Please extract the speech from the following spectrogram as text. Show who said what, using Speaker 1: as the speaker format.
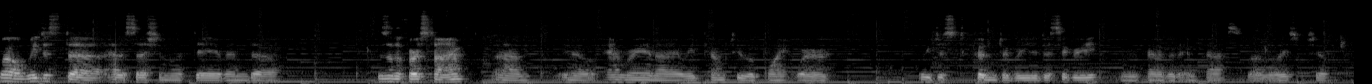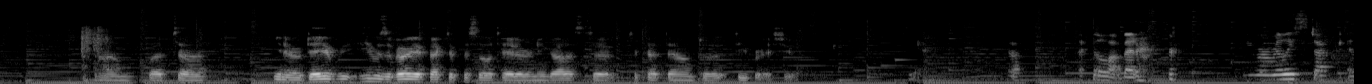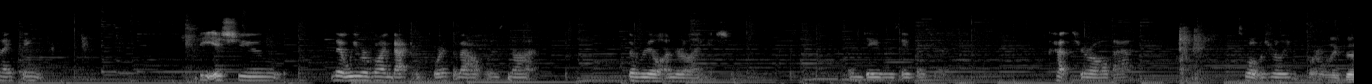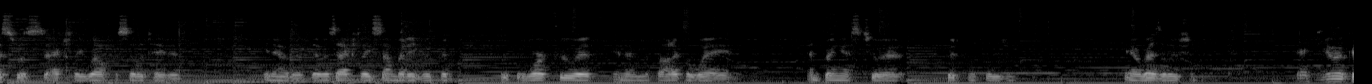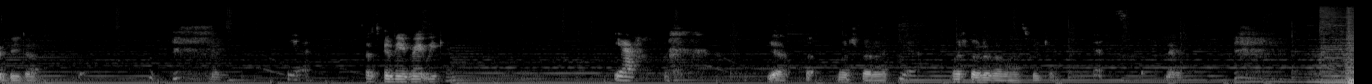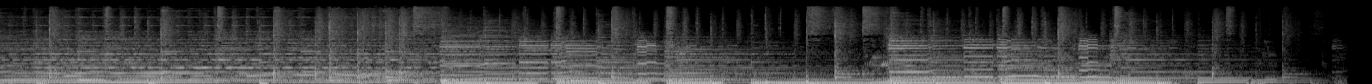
Speaker 1: Well, we just uh, had a session with Dave, and uh, this is the first time. Um, you know, Anne-Marie and I, we'd come to a point where we just couldn't agree to disagree. We were kind of at an impasse of our relationship. Um, but, uh, you know, Dave, he was a very effective facilitator, and he got us to, to cut down to a deeper issue.
Speaker 2: Yeah, I feel a lot better. we were really stuck, and I think the issue that we were going back and forth about was not the real underlying issue. And Dave was able to cut through all that to what was really important.
Speaker 1: Like this was actually well facilitated. You know, that there was actually somebody who could who could work through it in a methodical way and, and bring us to a good conclusion. You know, resolution. I knew it could be done.
Speaker 2: Yeah.
Speaker 3: So it's gonna be a great weekend.
Speaker 2: Yeah.
Speaker 1: Yeah, much better.
Speaker 2: Yeah.
Speaker 1: Much better than last weekend.
Speaker 2: Yes.
Speaker 3: There.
